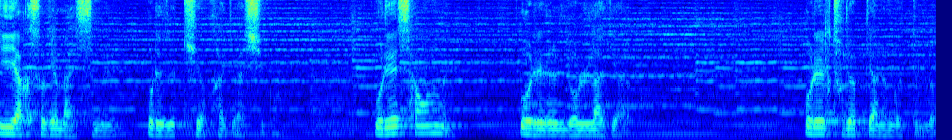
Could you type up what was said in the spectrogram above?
이 약속의 말씀을 우리도 기억하게 하시고 우리의 상황은 우리를 놀라게 하고 우리를 두렵게 하는 것들로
